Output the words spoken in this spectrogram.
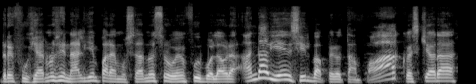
refugiarnos en alguien para demostrar nuestro buen fútbol. Ahora, anda bien Silva, pero tampoco es que ahora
